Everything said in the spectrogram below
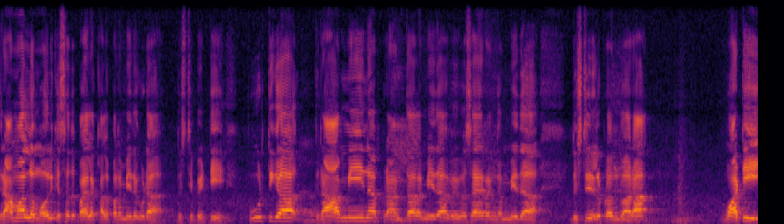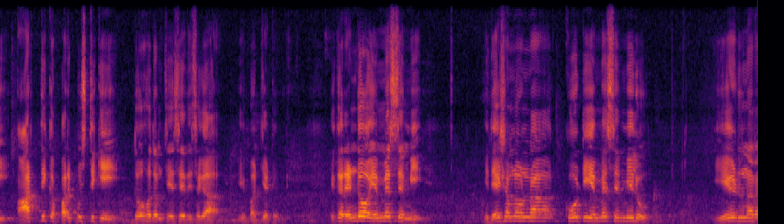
గ్రామాల్లో మౌలిక సదుపాయాల కల్పన మీద కూడా దృష్టి పెట్టి పూర్తిగా గ్రామీణ ప్రాంతాల మీద వ్యవసాయ రంగం మీద దృష్టి నిలపడం ద్వారా వాటి ఆర్థిక పరిపుష్టికి దోహదం చేసే దిశగా ఈ బడ్జెట్ ఉంది. ఇక రెండో ఎంఎస్ఎంఈ. ఈ దేశంలో ఉన్న కోటి ఎంఎస్ఎంఈలు ఏడున్నర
